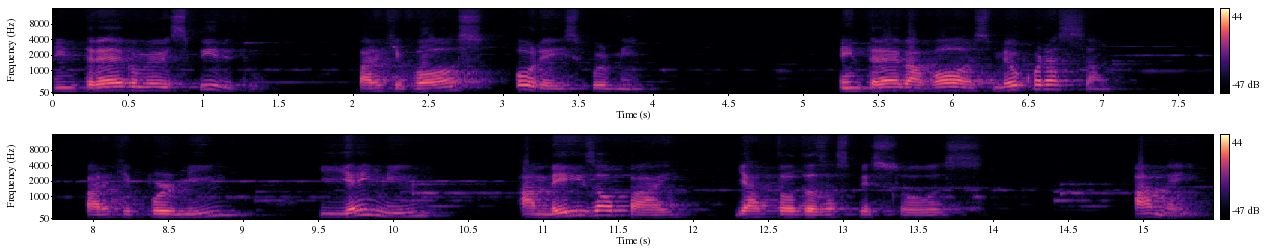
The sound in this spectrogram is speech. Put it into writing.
Entrego meu espírito para que vós oreis por mim. Entrego a vós meu coração, para que por mim e em mim ameis ao Pai e a todas as pessoas. Amém.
